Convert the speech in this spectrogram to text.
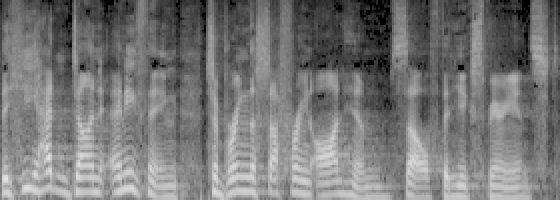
that he hadn't done anything to bring the suffering on himself that he experienced.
